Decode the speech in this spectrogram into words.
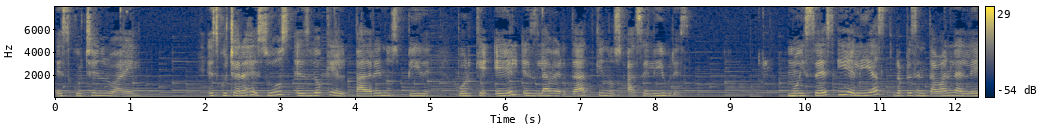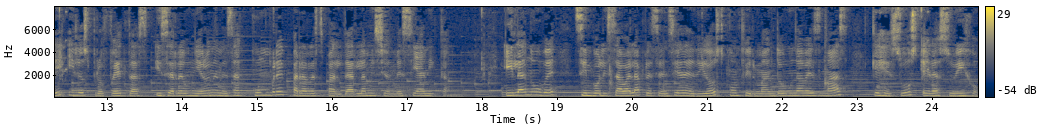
escúchenlo a Él. Escuchar a Jesús es lo que el Padre nos pide, porque Él es la verdad que nos hace libres. Moisés y Elías representaban la ley y los profetas y se reunieron en esa cumbre para respaldar la misión mesiánica. Y la nube simbolizaba la presencia de Dios confirmando una vez más que Jesús era su Hijo,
